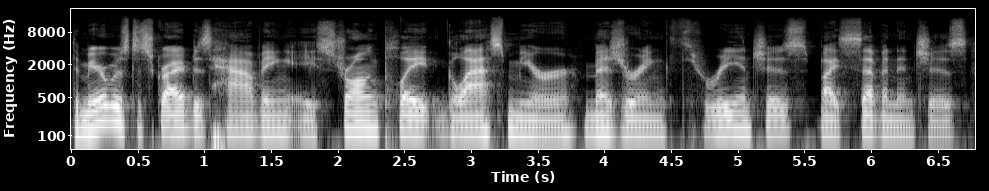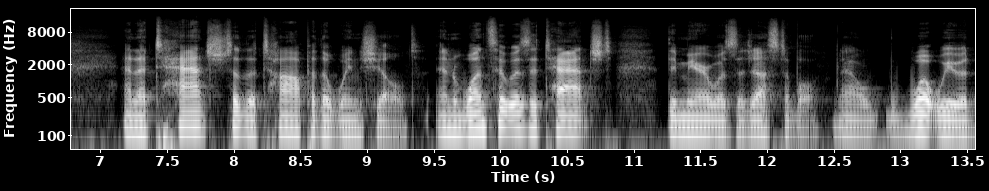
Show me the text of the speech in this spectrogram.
The mirror was described as having a strong plate glass mirror measuring 3 inches by 7 inches and attached to the top of the windshield. And once it was attached, the mirror was adjustable. Now, what we would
